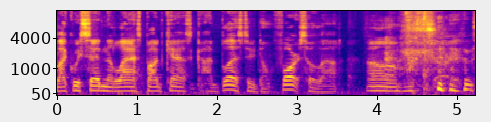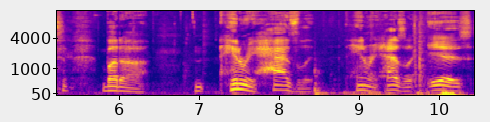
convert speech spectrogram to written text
like we said in the last podcast. God bless, dude, don't fart so loud. Um, but uh, Henry Hazlitt, Henry Hazlitt is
